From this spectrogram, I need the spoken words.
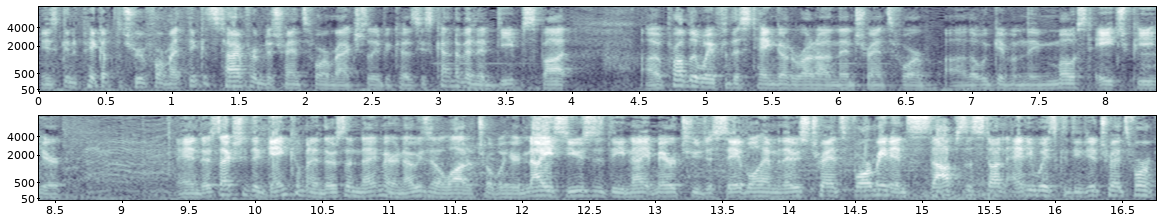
He's going to pick up the true form. I think it's time for him to transform, actually, because he's kind of in a deep spot. Uh, probably wait for this Tango to run on and then transform. Uh, that would give him the most HP here. And there's actually the gank coming in. There's a Nightmare. Now he's in a lot of trouble here. Nice. Uses the Nightmare to disable him. And there's transforming and stops the stun anyways because he did transform.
